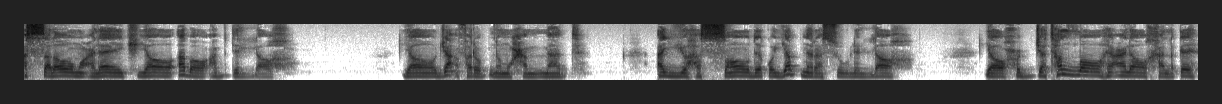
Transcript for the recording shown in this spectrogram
السلام علیک یا ابا عبدالله یا جعفر بن محمد. ایها الصادق ابن رسول الله یا حجت الله علی خلقه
